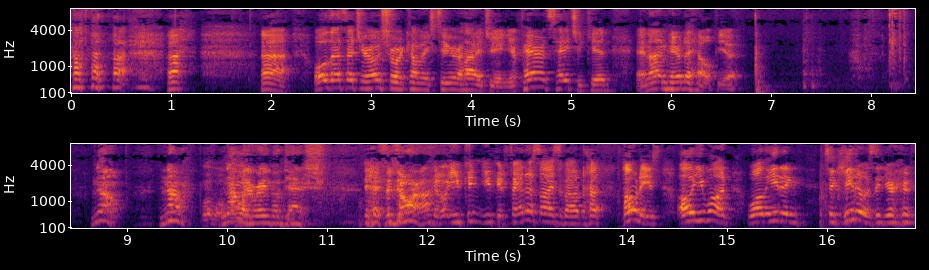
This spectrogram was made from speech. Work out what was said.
ah, well, that's at your own shortcomings to your hygiene. Your parents hate you, kid, and I'm here to help you. No, no, Whoa, whoa, not whoa. my Rainbow Dash. Fedora. No, you can you can fantasize about uh, ponies all you want while eating taquitos in your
